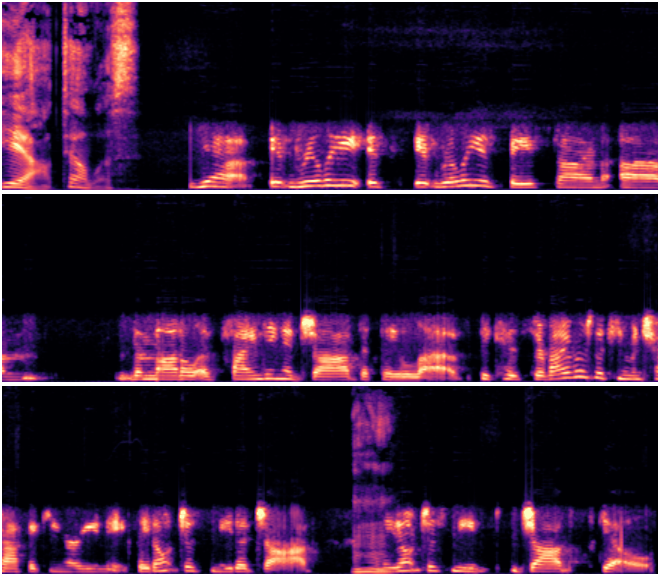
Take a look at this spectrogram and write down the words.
yeah, tell us. Yeah, it really it's it really is based on um, the model of finding a job that they love because survivors of human trafficking are unique. They don't just need a job. Mm-hmm. They don't just need job skills.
